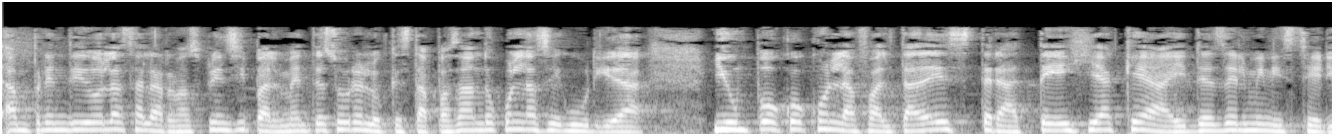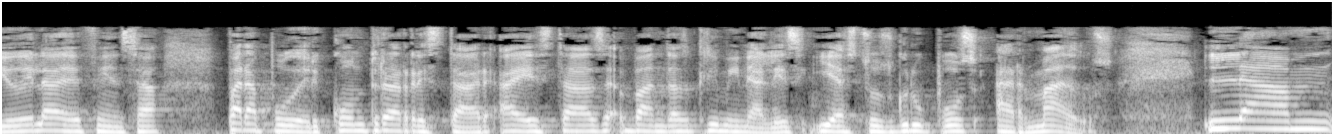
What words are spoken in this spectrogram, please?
han prendido las alarmas principalmente sobre lo que está pasando con la seguridad y un poco con la falta de estrategia que hay desde el Ministerio de la Defensa para poder contrarrestar a estas bandas criminales y a estos grupos armados. La, mm,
